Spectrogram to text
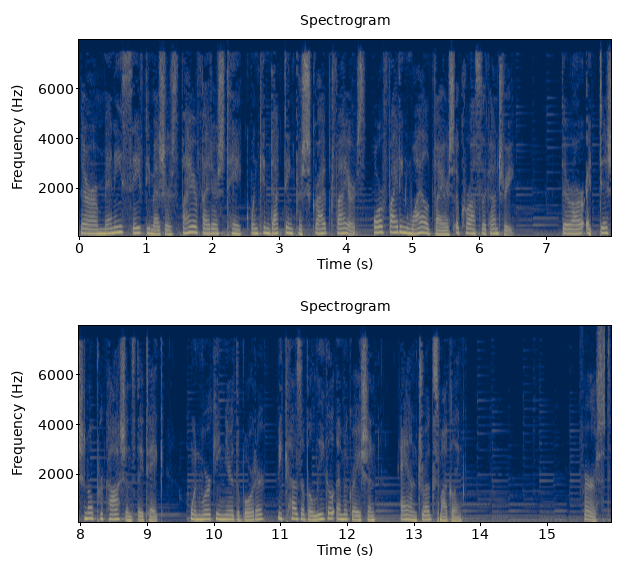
There are many safety measures firefighters take when conducting prescribed fires or fighting wildfires across the country. There are additional precautions they take when working near the border because of illegal immigration and drug smuggling. First,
